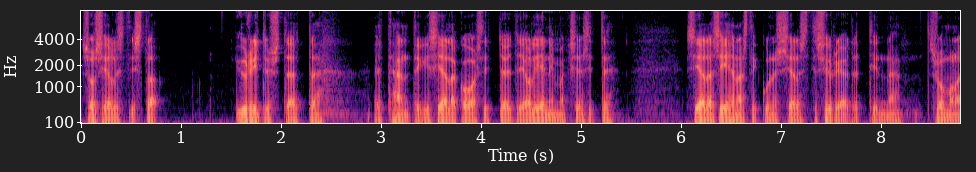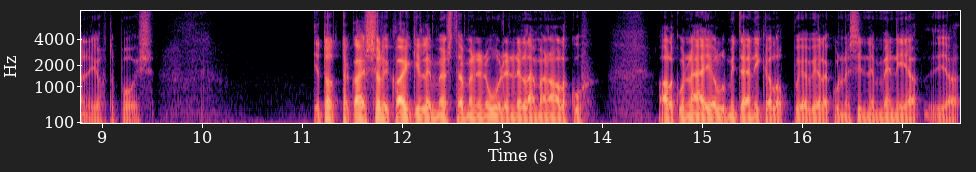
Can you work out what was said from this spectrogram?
sosialistista yritystä, että, että hän teki siellä kovasti töitä ja oli enimmäkseen sitten siellä siihen asti, kunnes siellä sitten syrjäytettiin nämä suomalainen johto pois. Ja totta kai se oli kaikille myös tämmöinen uuden elämän alku. Alku nämä ei ollut mitään ikäloppuja vielä, kun ne sinne meni ja, ja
